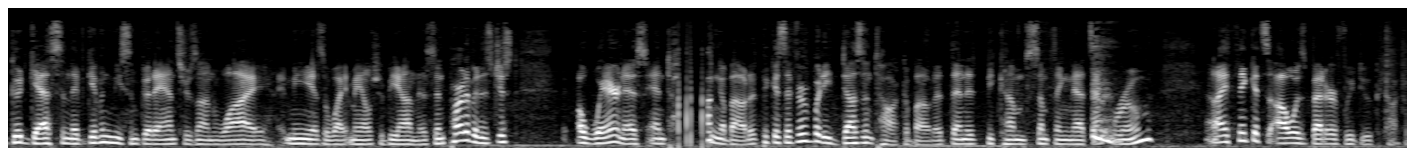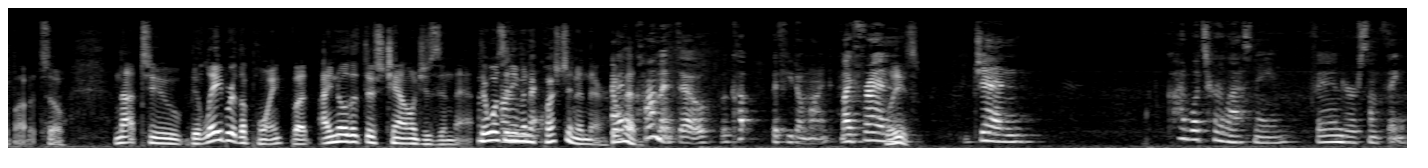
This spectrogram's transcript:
good guests and they've given me some good answers on why me as a white male should be on this. And part of it is just awareness and talking about it because if everybody doesn't talk about it, then it becomes something that's in room. And I think it's always better if we do talk about it. So, not to belabor the point, but I know that there's challenges in that. There wasn't Um, even a question in there. Go I have ahead. a comment though, if you don't mind. My friend Please. Jen. God, what's her last name? Vander something.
